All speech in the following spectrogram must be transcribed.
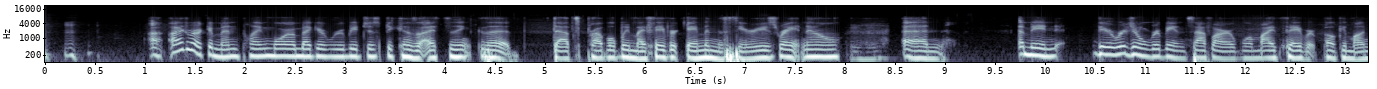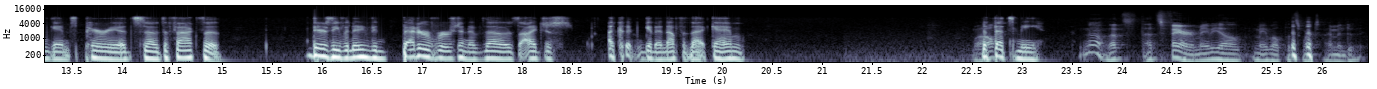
I- I'd recommend playing more Omega Ruby just because I think that that's probably my favorite game in the series right now. And I mean, the original Ruby and Sapphire were my favorite Pokemon games, period. So the fact that there's even an even better version of those, I just I couldn't get enough of that game. Well, But that's me. No, that's that's fair. Maybe I'll maybe I'll put some more time into it.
